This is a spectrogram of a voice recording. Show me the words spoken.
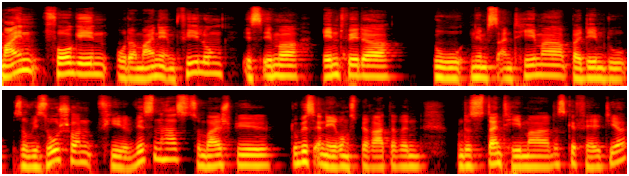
mein Vorgehen oder meine Empfehlung ist immer, entweder du nimmst ein Thema, bei dem du sowieso schon viel Wissen hast, zum Beispiel du bist Ernährungsberaterin und das ist dein Thema, das gefällt dir,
